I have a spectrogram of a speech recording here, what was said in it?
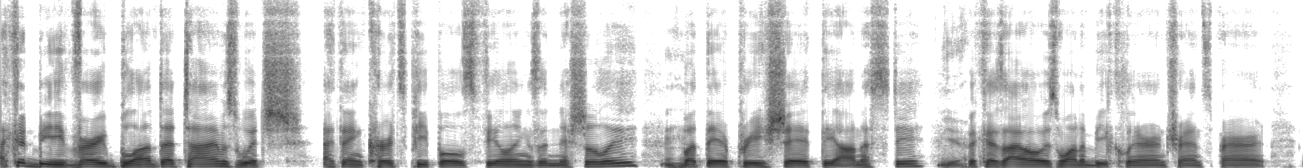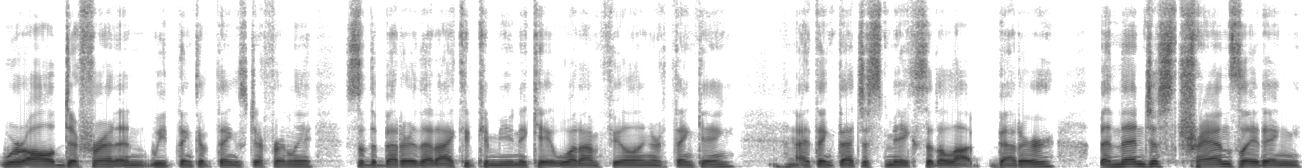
I could be very blunt at times, which I think hurts people's feelings initially, mm-hmm. but they appreciate the honesty yeah. because I always want to be clear and transparent. We're all different and we think of things differently. So the better that I could communicate what I'm feeling or thinking, mm-hmm. I think that just makes it a lot better. And then just translating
